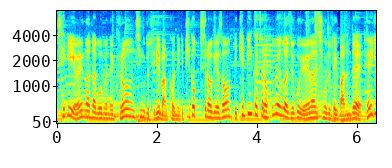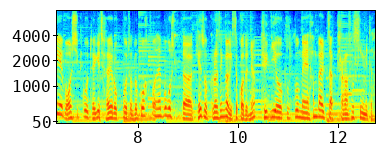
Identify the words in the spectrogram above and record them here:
세계 여행 가다 보면은 그런 친구도 되게 많거든요. 픽업 트럭에서 이 캠핑카처럼 꾸며가지고 여행하는 친구도 되게 많은데 되게 멋있고 되게 자유롭고 저도 꼭 한번 해보고 싶다 계속 그런 생각이 있었거든요. 드디어 그 꿈에 한 발짝 다가섰습니다.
